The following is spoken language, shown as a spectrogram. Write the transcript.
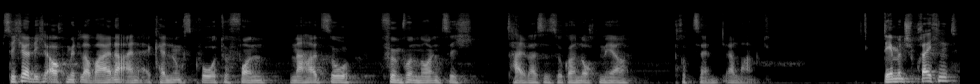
sicherlich auch mittlerweile eine Erkennungsquote von nahezu 95, teilweise sogar noch mehr Prozent erlangt. Dementsprechend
